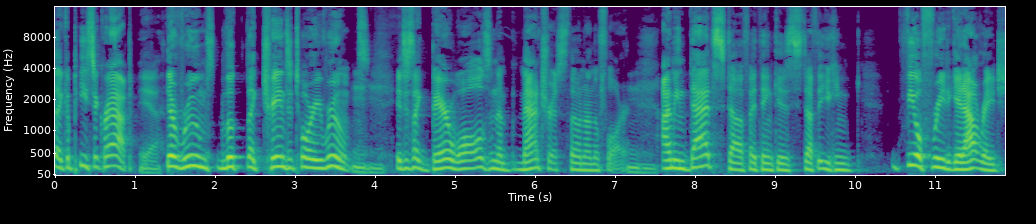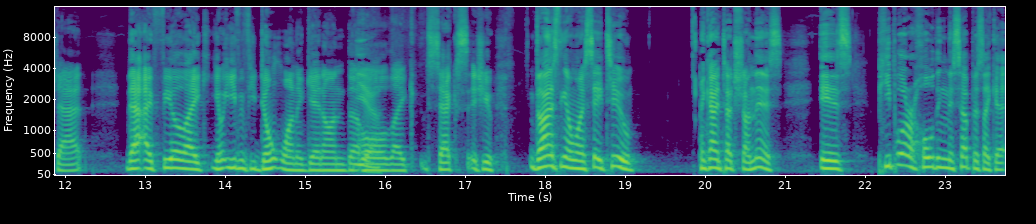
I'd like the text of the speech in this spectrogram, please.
like a piece of crap. Yeah. Their rooms look like transitory rooms. Mm-hmm. It's just like bare walls and a mattress thrown on the floor. Mm-hmm. I mean, that stuff I think is stuff that you can feel free to get outraged at. That I feel like, you know, even if you don't want to get on the Yeah. whole like sex issue. The last thing I want to say too, I kind of touched on this, is people are holding this up as like a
